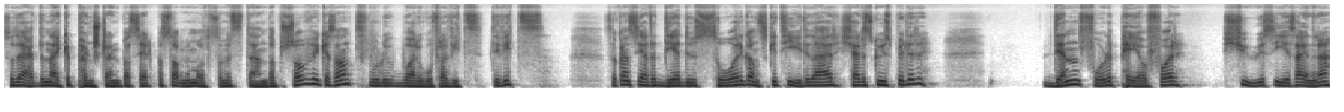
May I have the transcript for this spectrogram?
så er, den er ikke punchline-basert på samme måte som et standup-show, ikke sant? hvor du bare går fra vits til vits. Så kan jeg si at det du sår ganske tidlig der, kjære skuespiller, den får du payoff for 20 sider seinere.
